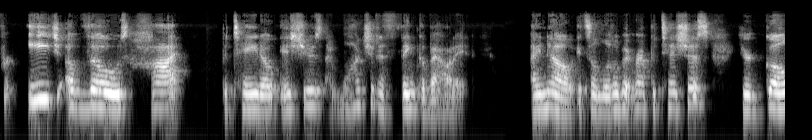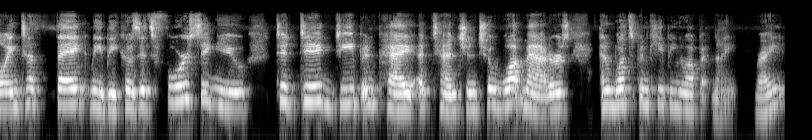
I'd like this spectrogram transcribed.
For each of those hot potato issues i want you to think about it I know it's a little bit repetitious. You're going to thank me because it's forcing you to dig deep and pay attention to what matters and what's been keeping you up at night, right?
